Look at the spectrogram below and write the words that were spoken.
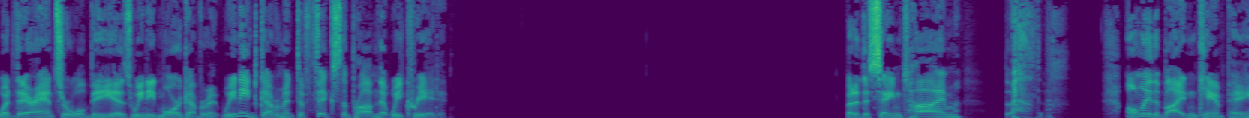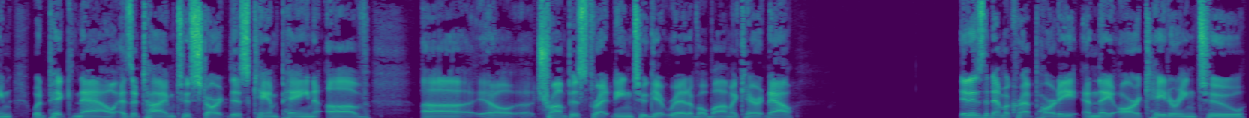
What their answer will be is we need more government. We need government to fix the problem that we created. But at the same time, only the Biden campaign would pick now as a time to start this campaign of, uh, you know, Trump is threatening to get rid of Obamacare. Now, it is the Democrat Party, and they are catering to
